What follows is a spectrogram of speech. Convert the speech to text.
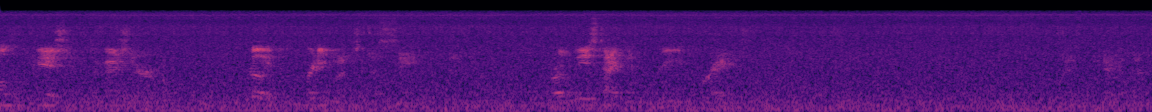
Multiplication and division are really pretty much the same thing. Or at least I can rephrase it. Guys okay with that?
